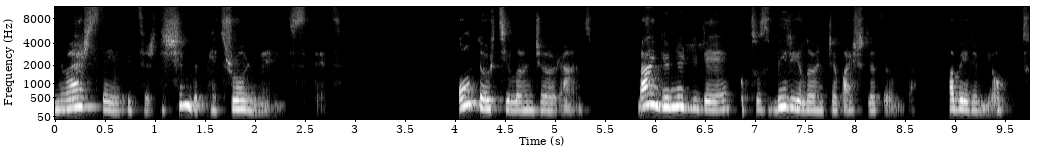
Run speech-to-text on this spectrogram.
üniversiteyi bitirdi. Şimdi petrol mühendisi dedi. 14 yıl önce öğrendim. Ben gönüllülüğe 31 yıl önce başladığımda haberim yoktu.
